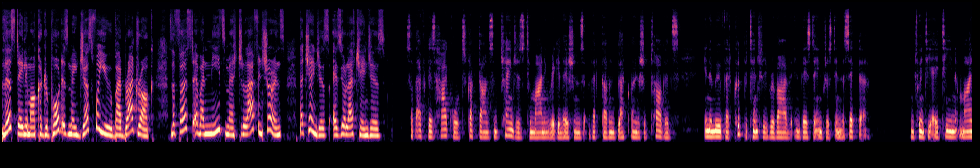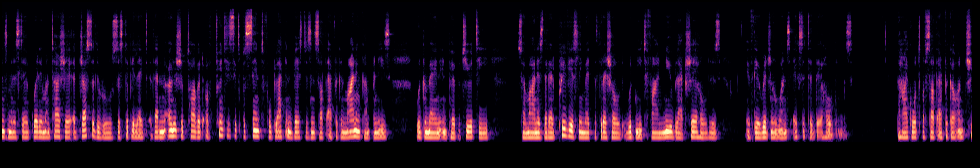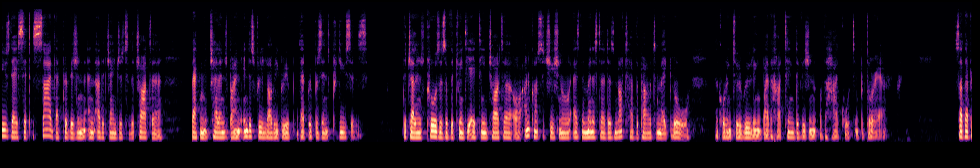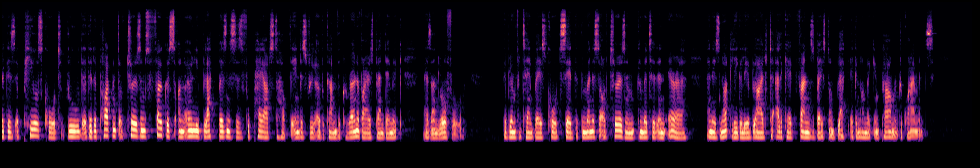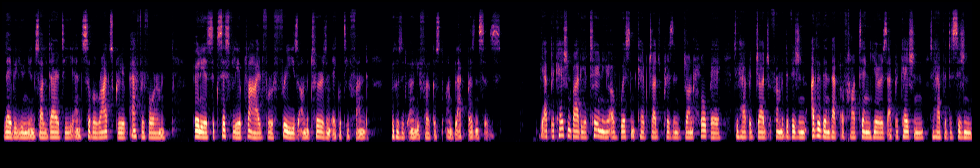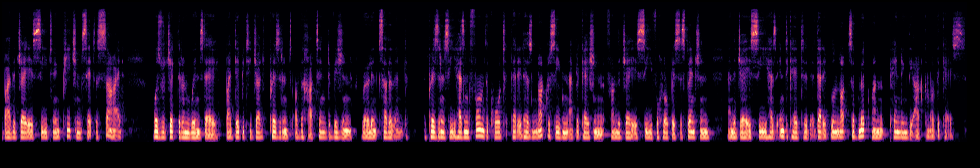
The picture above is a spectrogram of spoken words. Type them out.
This daily market report is made just for you by BrightRock, the first ever needs matched life insurance that changes as your life changes. South Africa's High Court struck down some changes to mining regulations that govern black ownership targets in a move that could potentially revive investor interest in the sector. In 2018, Mines Minister Gwede Mantashe adjusted the rules to stipulate that an ownership target of 26% for black investors in South African mining companies would remain in perpetuity so miners that had previously met the threshold would need to find new black shareholders if the original ones exited their holdings. The High Court of South Africa on Tuesday set aside that provision and other changes to the charter, backing a challenge by an industry lobby group that represents producers. The challenge clauses of the 2018 charter are unconstitutional as the minister does not have the power to make law, according to a ruling by the Gauteng division of the High Court in Pretoria. South Africa's appeals court ruled that the Department of Tourism's focus on only black businesses for payouts to help the industry overcome the coronavirus pandemic as unlawful. The Bloemfontein based court said that the Minister of Tourism committed an error and is not legally obliged to allocate funds based on black economic empowerment requirements. Labour Union Solidarity and civil rights group AfriForum earlier successfully applied for a freeze on the Tourism Equity Fund because it only focused on black businesses. The application by the attorney of Western Cape Judge President John Hlophe to have a judge from a division other than that of Gauteng hear his application to have the decision by the JSC to impeach him set aside was rejected on Wednesday by Deputy Judge President of the Gauteng Division, Roland Sutherland. The presidency has informed the court that it has not received an application from the JSC for Hlophe's suspension, and the JSC has indicated that it will not submit one pending the outcome of the case.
